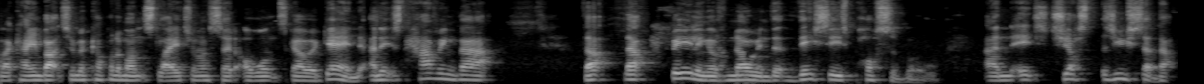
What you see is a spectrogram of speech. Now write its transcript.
And I came back to him a couple of months later and I said, I want to go again. And it's having that that that feeling of knowing that this is possible. And it's just as you said, that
